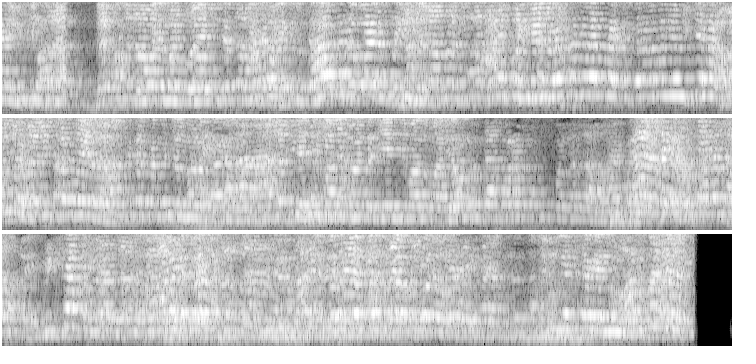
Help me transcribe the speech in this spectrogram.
आपण काय म्हणतोय की त्या तुम्ही काय ऐकलं तर आपण जबाबदारी सांगितलं. असं काय सांगितलं मला सांगा. यांची बाजू मांडली, यांची बाजू मांडली. लिहून घ्या सगळ्यांनी.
